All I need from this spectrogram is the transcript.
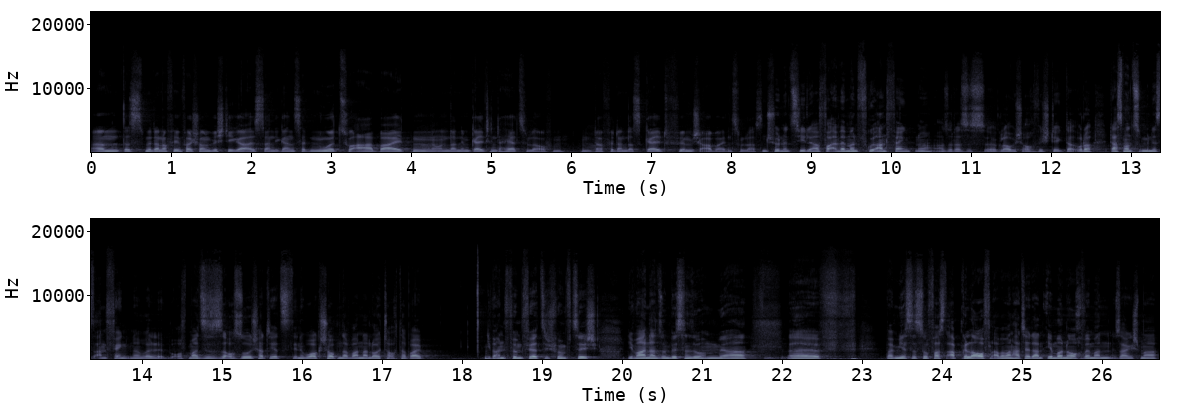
Ähm, das ist mir dann auf jeden Fall schon wichtiger, als dann die ganze Zeit nur zu arbeiten und dann dem Geld hinterherzulaufen und dafür dann das Geld für mich arbeiten zu lassen. Ein schönes Ziel, ja. Vor allem, wenn man früh anfängt, ne? Also das ist, äh, glaube ich, auch wichtig. Da, oder dass man zumindest anfängt, ne? Weil oftmals ist es auch so, ich hatte jetzt den Workshop und da waren dann Leute auch dabei, die waren 45, 50, die waren dann so ein bisschen so, hm, ja, äh, bei mir ist es so fast abgelaufen, aber man hat ja dann immer noch, wenn man, sage ich mal,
